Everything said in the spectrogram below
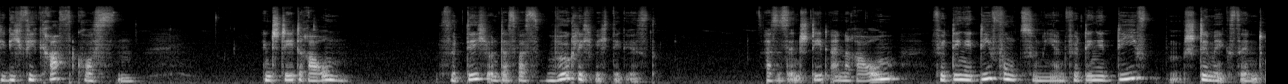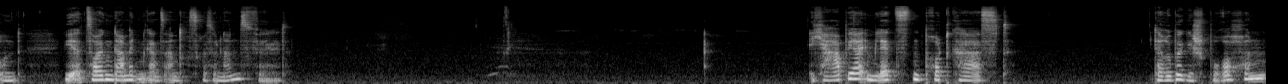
die dich viel Kraft kosten, entsteht Raum für dich und das, was wirklich wichtig ist. Also es entsteht ein Raum für Dinge, die funktionieren, für Dinge, die stimmig sind und wir erzeugen damit ein ganz anderes Resonanzfeld. Ich habe ja im letzten Podcast darüber gesprochen,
